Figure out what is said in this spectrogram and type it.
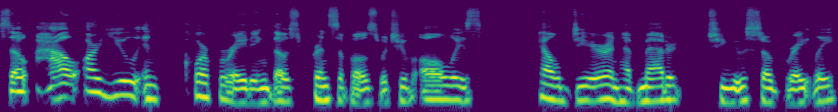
So, how are you incorporating those principles, which you've always held dear and have mattered to you so greatly?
